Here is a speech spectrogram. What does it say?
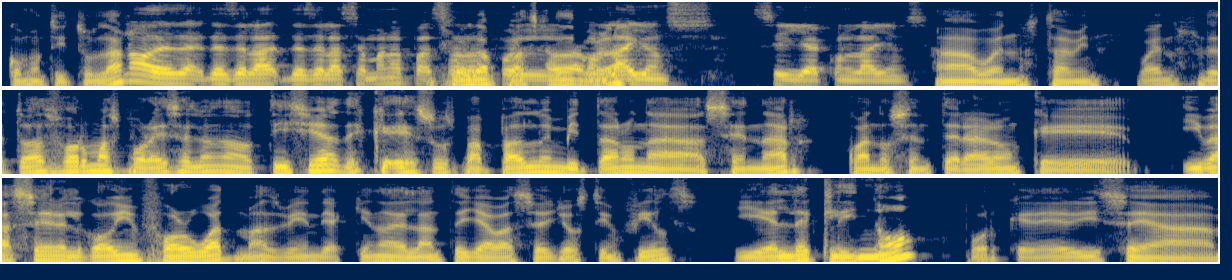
como titular. No, desde, la, desde la semana pasada fue con Lions. Sí, ya con Lions. Ah, bueno, está bien. Bueno, de todas formas, por ahí salió una noticia de que sus papás lo invitaron a cenar cuando se enteraron que iba a ser el going forward, más bien de aquí en adelante ya va a ser Justin Fields. Y él declinó por querer irse a,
